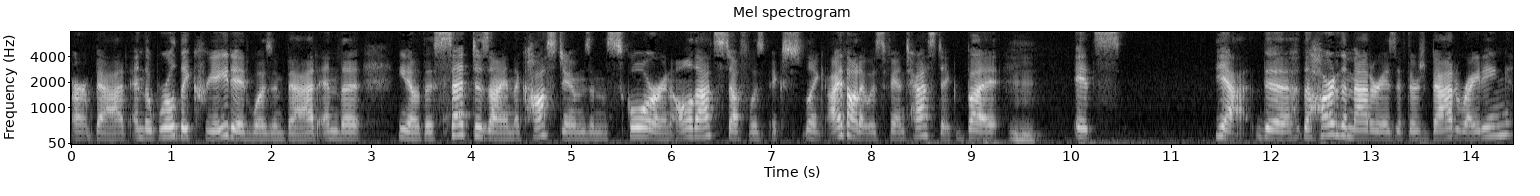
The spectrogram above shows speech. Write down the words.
aren't bad and the world they created wasn't bad and the you know the set design the costumes and the score and all that stuff was ex- like i thought it was fantastic but it's yeah the the heart of the matter is if there's bad writing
